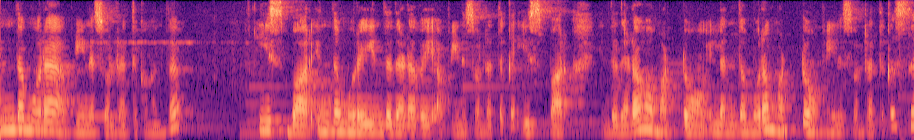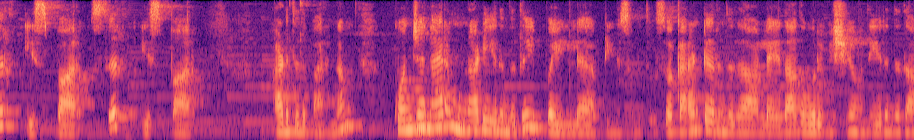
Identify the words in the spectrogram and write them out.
இந்த முறை அப்படின்னு சொல்கிறதுக்கு வந்து ஈஸ்பார் இந்த முறை இந்த தடவை அப்படின்னு சொல்கிறதுக்கு இஸ்பார் இந்த தடவை மட்டும் இல்லை இந்த முறை மட்டும் அப்படின்னு சொல்கிறதுக்கு சிர்ஃப் இஸ்பார் சிர்ஃப் இஸ்பார் அடுத்தது பாருங்கள் கொஞ்ச நேரம் முன்னாடி இருந்தது இப்போ இல்லை அப்படின்னு சொல்லுது. ஸோ கரண்ட் இருந்ததா இல்லை ஏதாவது ஒரு விஷயம் வந்து இருந்ததா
